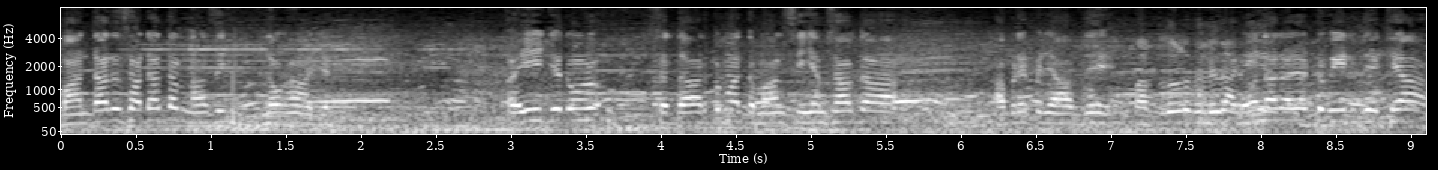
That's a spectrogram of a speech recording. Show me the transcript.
ਬੰਦਾ ਤੇ ਸਾਡਾ ਧਰਨਾ ਸੀ, ਲਾਉਣਾ ਅੱਜ। ਅਸੀਂ ਜਦੋਂ ਸਰਦਾਰ ਭਗਵੰਤ ਮਾਨ ਸੀਐਮ ਸਾਹਿਬ ਦਾ ਆਪਣੇ ਪੰਜਾਬ ਦੇ ਉਹਨਾਂ ਦਾ ਟਵੀਟ ਦੇਖਿਆ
